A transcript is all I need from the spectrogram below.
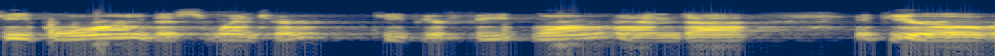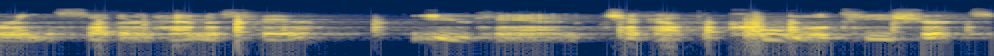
keep warm this winter, keep your feet warm, and uh, if you're over in the southern hemisphere, you can check out the cool t shirts.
